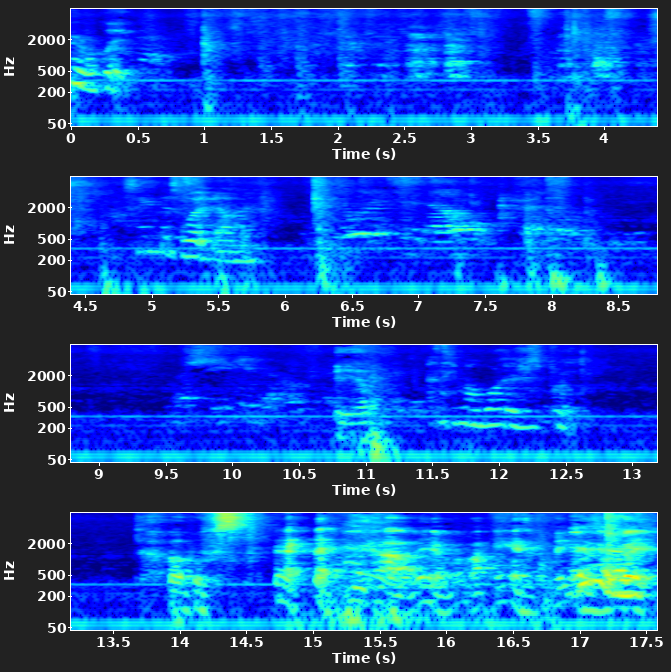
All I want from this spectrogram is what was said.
real quick. See if it's wet down there. Yeah. I think my water just broke. Oh, snap. oh man, my hands are big. You know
